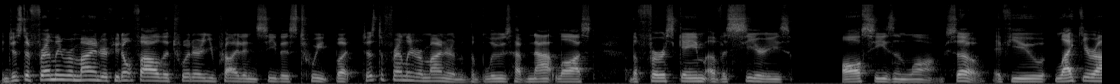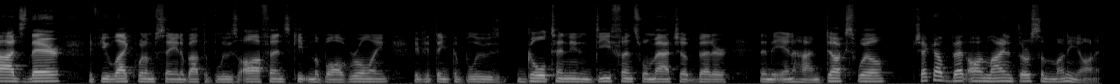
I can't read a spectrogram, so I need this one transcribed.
And just a friendly reminder if you don't follow the Twitter, you probably didn't see this tweet, but just a friendly reminder that the Blues have not lost the first game of a series all season long. So, if you like your odds there, if you like what I'm saying about the Blues offense, keeping the ball rolling, if you think the Blues goaltending and defense will match up better than the Anaheim Ducks will, check out Bet Online and throw some money on it.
